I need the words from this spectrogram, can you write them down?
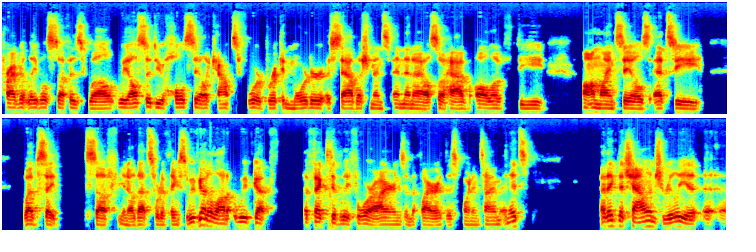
private label stuff as well. We also do wholesale accounts for brick and mortar establishments. And then I also have all of the online sales, Etsy, website stuff, you know, that sort of thing. So we've got a lot of, we've got effectively four irons in the fire at this point in time. And it's, I think the challenge really uh, uh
